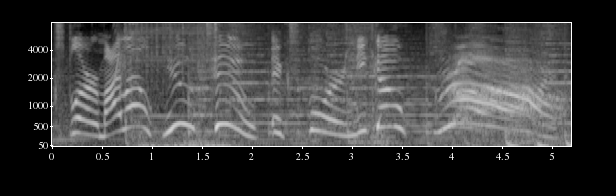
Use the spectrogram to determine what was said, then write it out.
Explorer Milo! You too, Explorer Nico! Roar!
